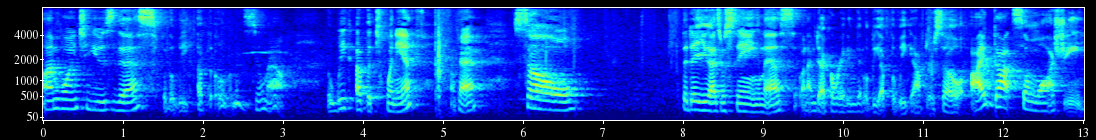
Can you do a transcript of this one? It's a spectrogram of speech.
I'm going to use this for the week of the, oh, let me zoom out. The week of the 20th, okay? So the day you guys are seeing this, when I'm decorating, it'll be up the week after. So I got some washi.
